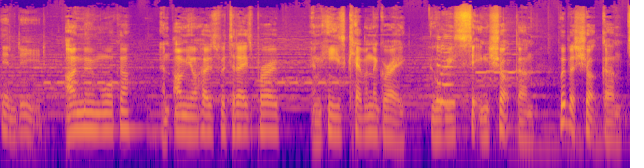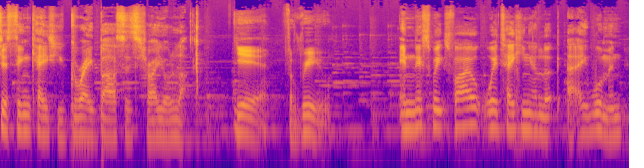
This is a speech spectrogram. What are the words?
Indeed. I'm Moonwalker, and I'm your host for today's probe, and he's Kevin the Grey, who will be sitting shotgun with a shotgun just in case you grey bastards try your luck. Yeah, for real. In this week's file, we're taking a look at a woman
